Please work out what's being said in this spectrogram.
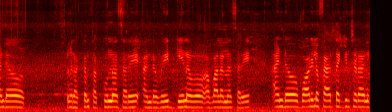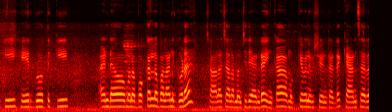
అండ్ రక్తం తక్కువ ఉన్నా సరే అండ్ వెయిట్ గెయిన్ అవ్వ అవ్వాలన్నా సరే అండ్ బాడీలో ఫ్యాట్ తగ్గించడానికి హెయిర్ గ్రోత్కి అండ్ మన బొక్కల్లో బలానికి కూడా చాలా చాలా మంచిది. అండ్ ఇంకా ముఖ్యమైన విషయం ఏంటంటే క్యాన్సర్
